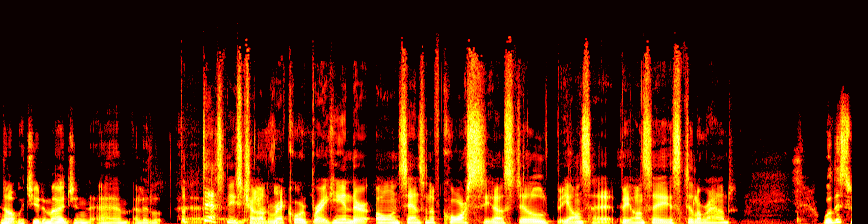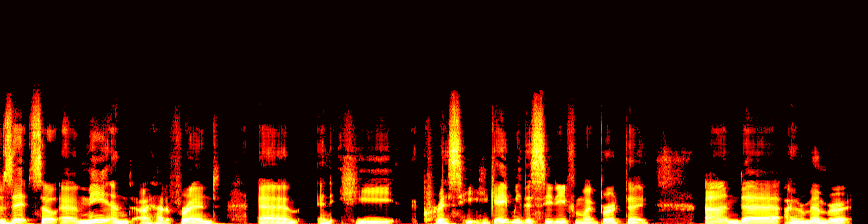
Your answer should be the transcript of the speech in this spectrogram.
not what you'd imagine. Um, a little. Uh, Destiny's Child, record breaking in their own sense, and of course, you know, still Beyonce. Beyonce is still around. Well, this was it. So uh, me and I had a friend, um, and he, Chris, he, he gave me this CD for my birthday, and uh, I remember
